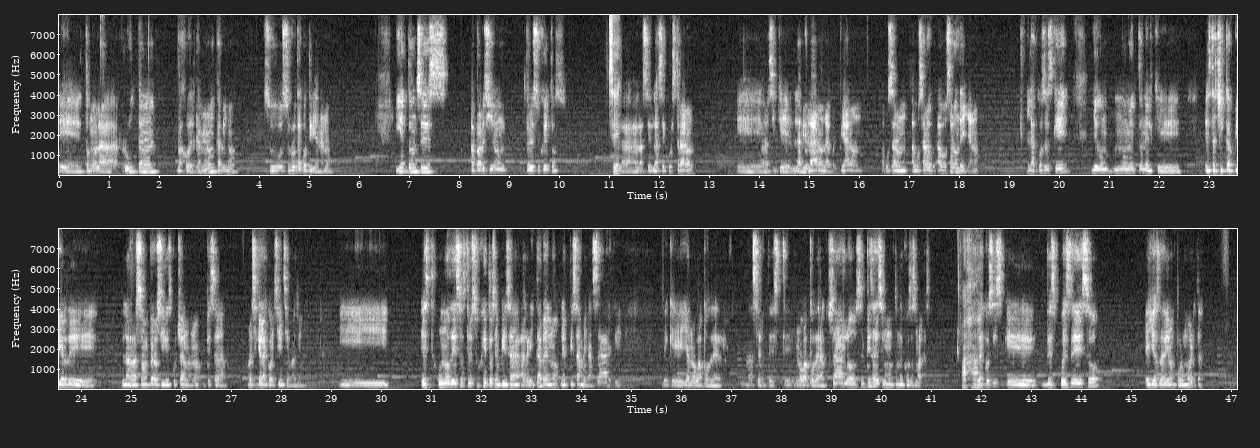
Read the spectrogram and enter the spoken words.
eh, tomó la ruta, bajó del camión, caminó, su, su ruta cotidiana, ¿no? Y entonces aparecieron tres sujetos, la, secuestraron, eh, ahora sí que la violaron, la golpearon, abusaron, abusaron, abusaron de ella, ¿no? La cosa es que llega un, momento en el que esta chica pierde la razón, pero sigue escuchando, ¿no? Empieza, ahora sí que la conciencia más bien. Y uno de esos tres sujetos empieza a gritarle, ¿no? Le empieza a amenazar, que de que ella no va a poder hacer este, no va a poder acusarlos, empieza a decir un montón de cosas malas. La cosa es que después de eso, ellos la dieron por muerta.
